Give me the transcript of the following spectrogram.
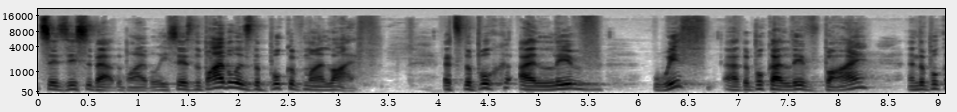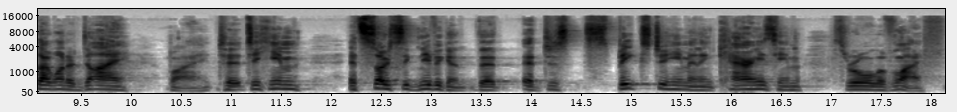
says this about the Bible. He says, The Bible is the book of my life. It's the book I live with, uh, the book I live by, and the book I want to die by. To, to him, it's so significant that it just speaks to him and carries him through all of life.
